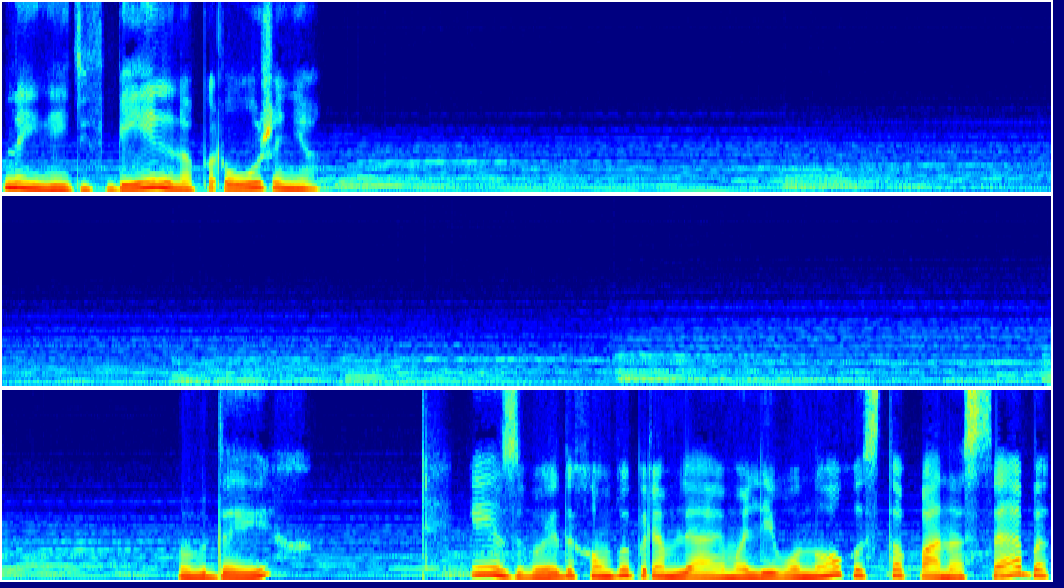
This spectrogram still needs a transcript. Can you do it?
Не йдіть в біль, напруження. Вдих. І з видихом випрямляємо ліву ногу, стопа на себе,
